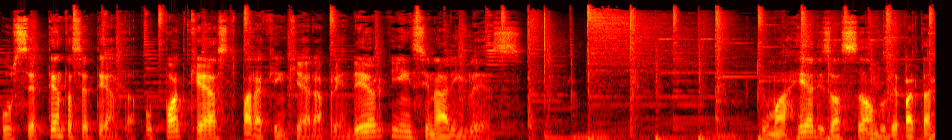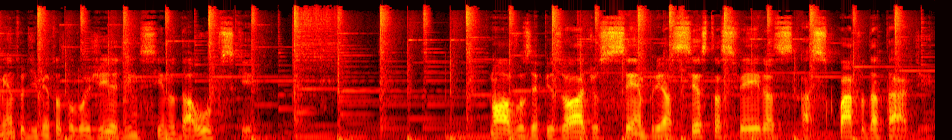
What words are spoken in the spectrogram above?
o 7070, o podcast para quem quer aprender e ensinar inglês. Uma realização do Departamento de Metodologia de Ensino da UFSC. Novos episódios sempre às sextas-feiras, às quatro da tarde.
